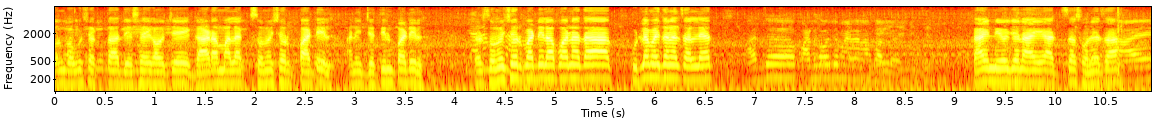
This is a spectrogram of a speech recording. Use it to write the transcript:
आपण बघू शकता देसाई गावचे गाडा मालक सोमेश्वर पाटील आणि जतीन पाटील. तर सोमेश्वर पाटील आपण आता कुठल्या मैदानाला चालल्यात? आज पाटगावच्या मैदानात चाललोय. काय नियोजन आहे आजचा सोन्याचा? काय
